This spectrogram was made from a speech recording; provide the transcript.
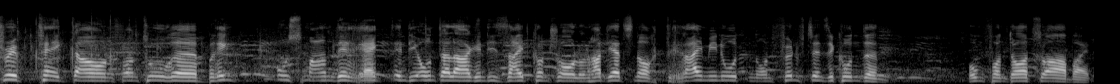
Trip-Takedown von Ture. Bringt Usman direkt in die Unterlage, in die Side-Control und hat jetzt noch 3 Minuten und 15 Sekunden, um von dort zu arbeiten.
